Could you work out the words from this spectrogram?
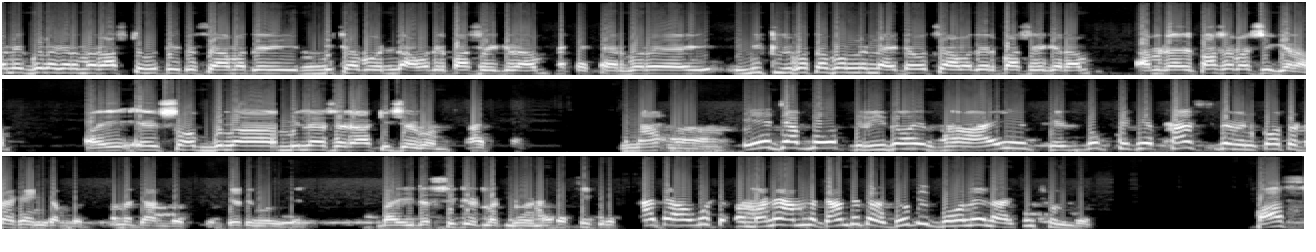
অনেকগুলো গ্রামের রাষ্ট্রপতি হইতেছে আমাদের মিঠাবন আমাদের পাশের গ্রাম। আচ্ছা। তারপরে এই নিকলির কথা বললেন না এটা হচ্ছে আমাদের পাশের গ্রাম। আমরা পাশাপাশি গ্রাম। এই সবগুলা মিলে সেরা কিশোরগঞ্জ আচ্ছা। না এ যাবৎ হৃদয় ভাই ফেসবুক থেকে ফার্স্ট পেমেন্ট কত টাকা ইনকাম করছে? আমরা জানব যদি বলতেন ভাই এটা সিক্রেট লাগল হয় না? আচ্ছা অবশ্যই মানে আমরা জানতে চাই যদি বলেন আর কি শুনব। ফার্স্ট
